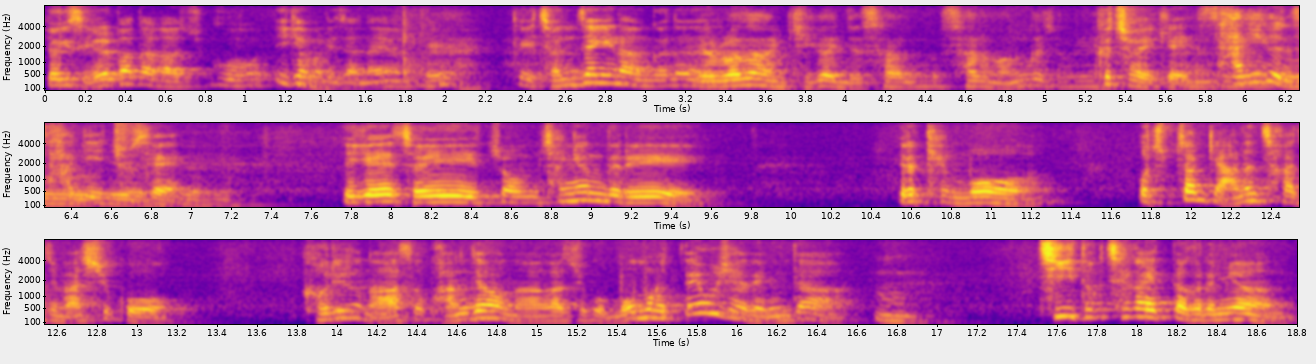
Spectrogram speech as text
여기서 열받아가지고 이겨버리잖아요. 예. 그 전쟁이라는 거는 열받아는 기가 이제 살, 살아난 거죠. 예. 그쵸 이게 사기근 사기 예, 추세 예, 예. 이게 저희 좀 청년들이 이렇게 뭐 어줍지 않게 아는 척하지 마시고 거리로 나와서 광장으로 나와가지고 몸으로 때우셔야 됩니다. 음. 지 덕체가 있다 그러면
